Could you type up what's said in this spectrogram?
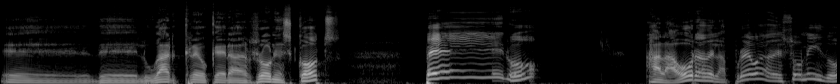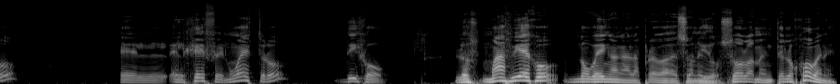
eh, de lugar, creo que era Ronnie Scott, pero a la hora de la prueba de sonido, el, jefe nuestro dijo, los más viejos no vengan a la prueba de sonido, solamente los jóvenes.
